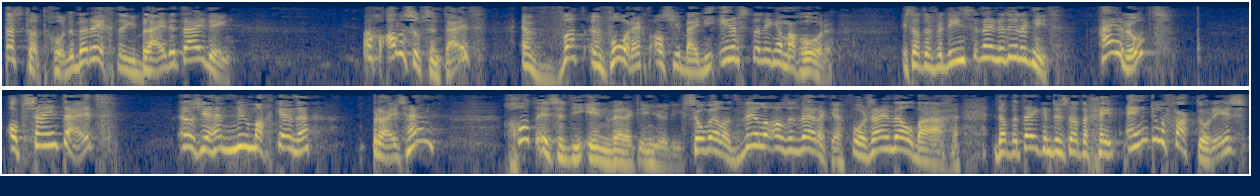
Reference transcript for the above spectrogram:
Dat is dat goede bericht, die blijde tijding. Maar alles op zijn tijd. En wat een voorrecht als je bij die eerstelingen mag horen. Is dat een verdienste? Nee, natuurlijk niet. Hij roept. Op zijn tijd. En als je hem nu mag kennen, prijs hem. God is het die inwerkt in jullie. Zowel het willen als het werken. Voor zijn welbagen. Dat betekent dus dat er geen enkele factor is.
